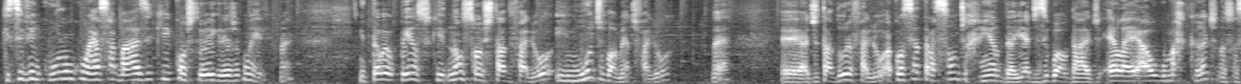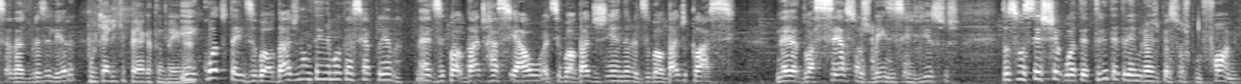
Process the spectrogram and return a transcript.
que se vinculam com essa base que construiu a igreja com ele. Né? Então eu penso que não só o Estado falhou, em muitos momentos falhou, né? É, a ditadura falhou, a concentração de renda e a desigualdade, ela é algo marcante na sociedade brasileira. Porque é ali que pega também, né? E enquanto tem desigualdade, não tem democracia plena. Né? A desigualdade racial, a desigualdade de gênero, a desigualdade de classe, né? do acesso aos bens e serviços. Então, se você chegou a ter 33 milhões de pessoas com fome,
